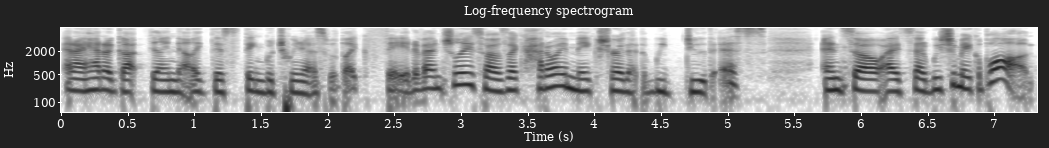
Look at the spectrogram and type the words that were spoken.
and I had a gut feeling that like this thing between us would like fade eventually. So I was like, how do I make sure that we do this? And so I said, we should make a blog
